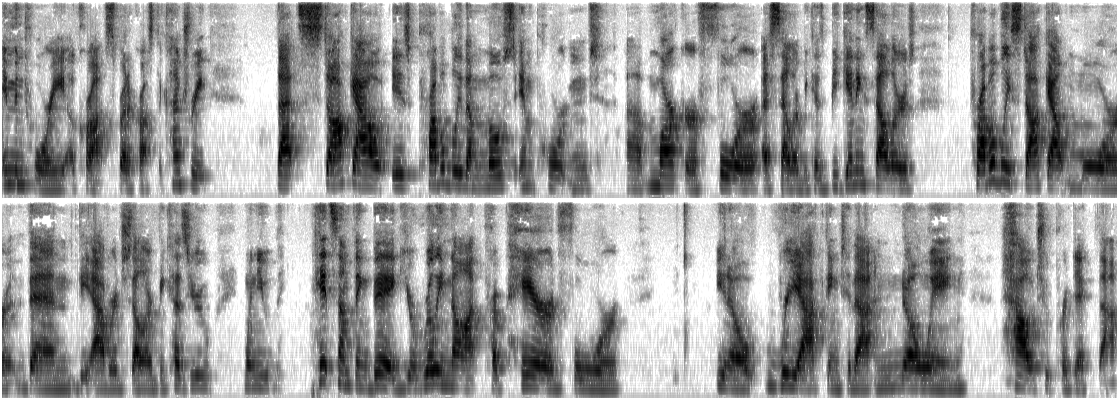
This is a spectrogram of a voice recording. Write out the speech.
inventory across spread across the country that stock out is probably the most important uh, marker for a seller because beginning sellers probably stock out more than the average seller because you when you hit something big you're really not prepared for you know reacting to that and knowing how to predict that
